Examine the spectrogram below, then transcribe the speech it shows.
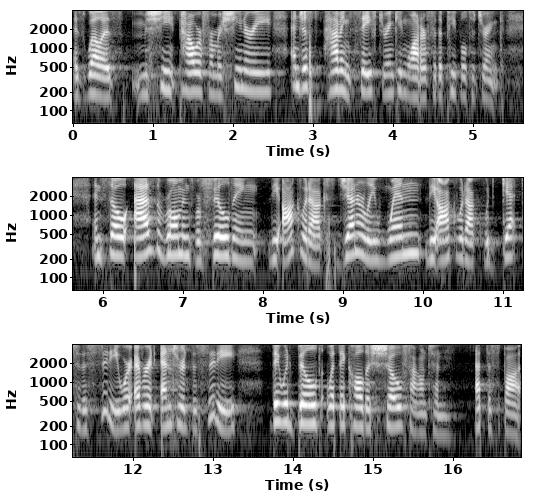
as well as machine power for machinery, and just having safe drinking water for the people to drink. And so, as the Romans were building the aqueducts, generally, when the aqueduct would get to the city, wherever it entered the city, they would build what they called a show fountain at the spot.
